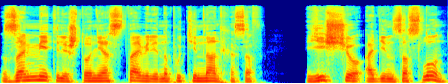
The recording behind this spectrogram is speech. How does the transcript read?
заметили, что не оставили на пути нанхасов еще один заслон,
